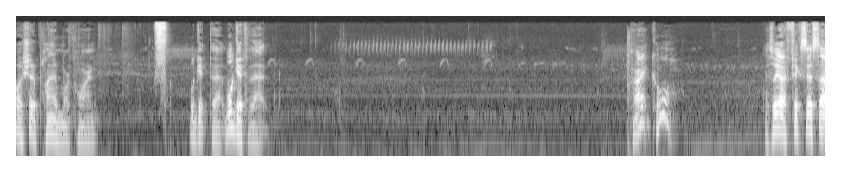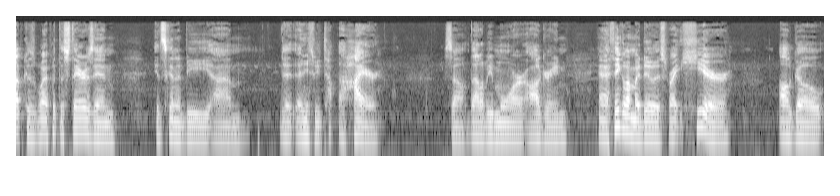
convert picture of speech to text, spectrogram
Oh, I should have planted more corn. We'll get to that. We'll get to that. All right, cool. I still got to fix this up because when I put the stairs in, it's going to be, um, it, needs to be uh, higher. So that'll be more augering. And I think what I'm going to do is right here, I'll go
